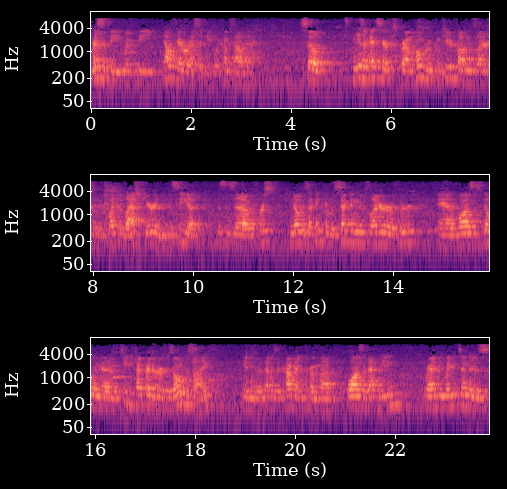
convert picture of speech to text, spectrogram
recipe with the Altair recipe? What comes out of that? So these are excerpts from Homebrew Computer Club newsletters that we collected last year, and you can see uh, this is uh, the first note is I think from the second newsletter or third, and Woz is building a TV typewriter of his own design. In, uh, that was a comment from uh, Woz at that meeting. Randy Wigginton is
